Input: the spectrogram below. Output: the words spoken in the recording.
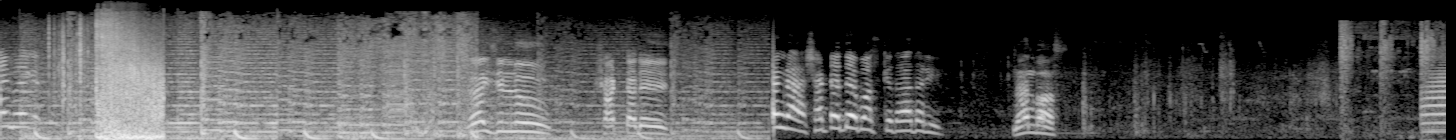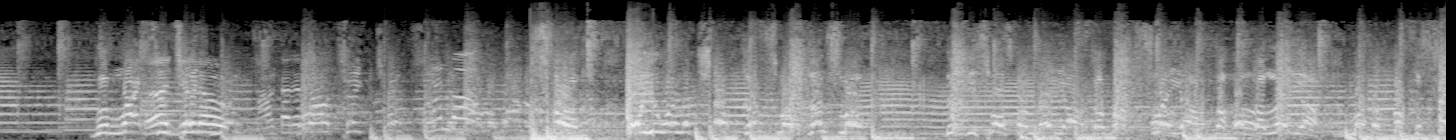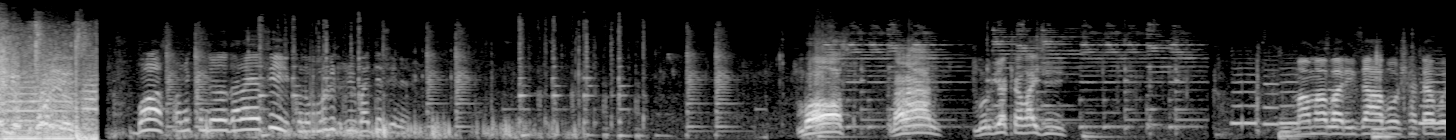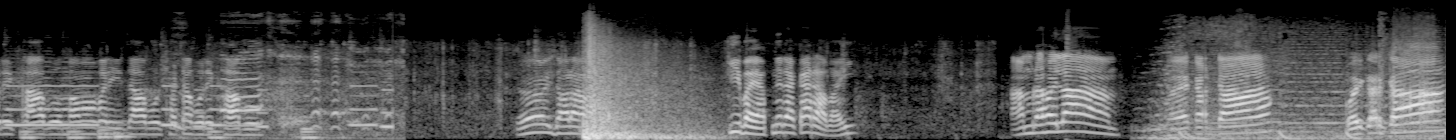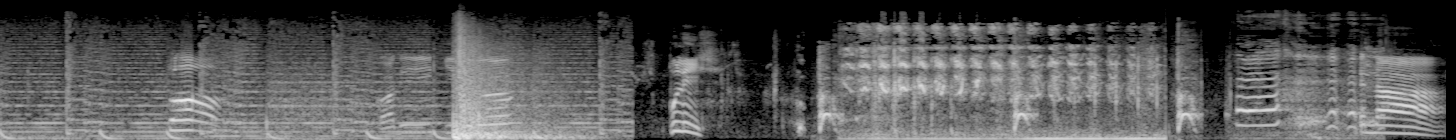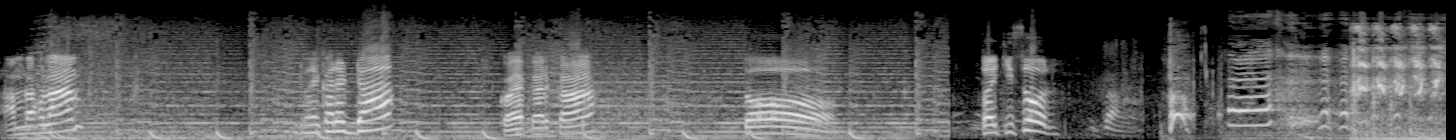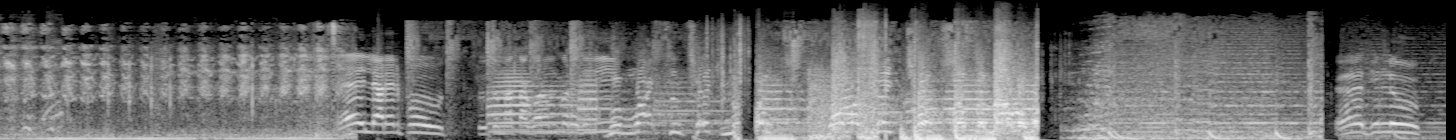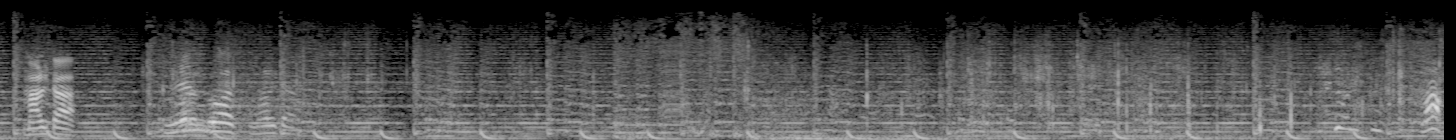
Time হয়ে গেছে। এই জিল্লু শার্টটা দে। ট্যাংরা শার্টটা দে বসকে তাড়াতাড়ি। নেন বস। এই জিল্লু মালটা দে তো। নেন বস। বস অনেকক্ষণ ধরে দাঁড়াই আছি কোনো মুরগি টুরগি বাজতেছি না। বস দাঁড়ান মুরগি একটা পাইছি। মামা বাড়ি যাব সেটা ভরে খাব মামা বাড়ি যাব সেটা ভরে খাব। এই দাঁড়া। কি ভাই আপনারা কারা ভাই? আমরা হইলাম কয়েকারটা কয়কার কা তো কদি কি পুলিশ। না আমরা হলাম ডা। কয়েকার কা তো। তুই কিশোর এই লারের পৌত। তুই তো মাথা গরম করে দিলি। এ জিল্লু মালটা। বস মালটা। Lock.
